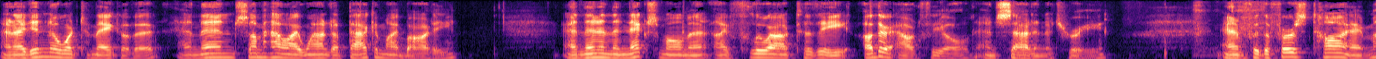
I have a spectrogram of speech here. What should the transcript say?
And I didn't know what to make of it. And then somehow I wound up back in my body and then in the next moment, I flew out to the other outfield and sat in a tree. And for the first time,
